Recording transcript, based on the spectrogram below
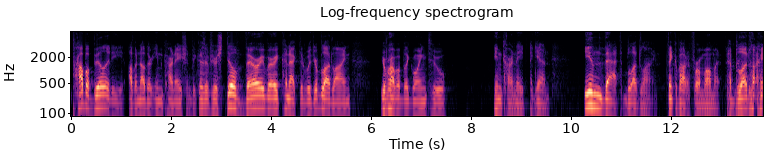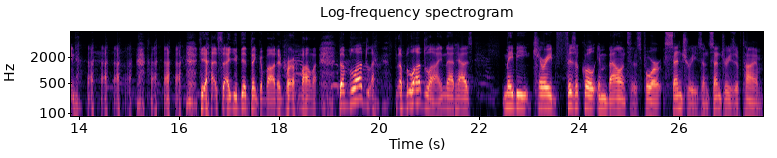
probability of another incarnation because if you're still very, very connected with your bloodline, you're probably going to incarnate again in that bloodline. Think about it for a moment. That bloodline. yes, uh, you did think about it for a moment. The bloodline, the bloodline that has maybe carried physical imbalances for centuries and centuries of time.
